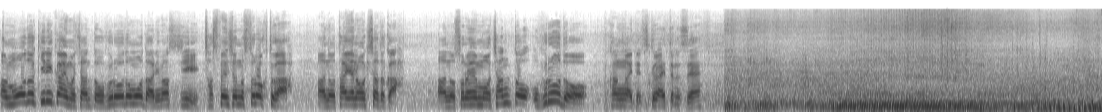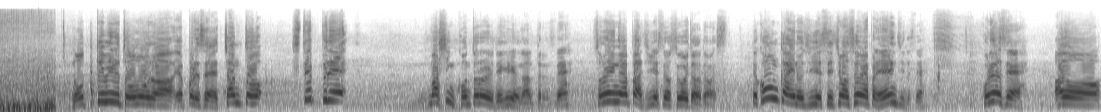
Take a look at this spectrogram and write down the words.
あのモード切り替えもちゃんとオフロードモードありますしサスペンションのストロークとかあのタイヤの大きさとかあのその辺もちゃんとオフロードを考えて作られてるんですね。乗ってみると思うのはやっぱりですねちゃんとステップでマシンコントロールできるようになってるんですね。その辺がやっぱ GS のすごいところだと思います。で今回の GS 一番すごいのはやっぱりエンジンですね。これがですねあの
